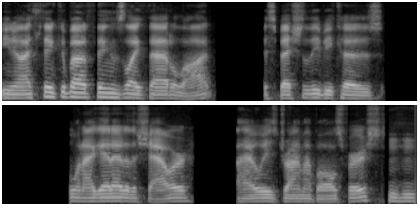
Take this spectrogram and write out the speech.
You know, I think about things like that a lot, especially because when I get out of the shower, I always dry my balls first, Mm-hmm.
